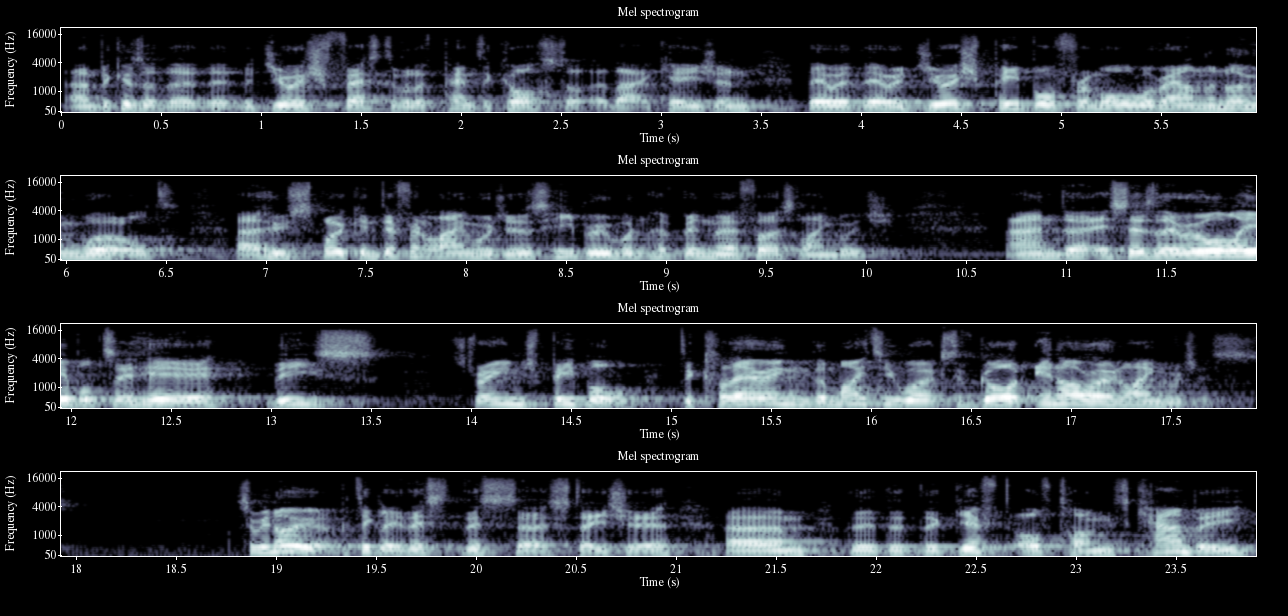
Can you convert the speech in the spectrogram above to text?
Um, because at the, the, the, Jewish festival of Pentecost, at that occasion, there were, there were Jewish people from all around the known world uh, who spoke in different languages. Hebrew wouldn't have been their first language. And uh, it says they were all able to hear these strange people declaring the mighty works of God in our own languages. So we know, particularly this, this uh, stage here, um, the, the, the gift of tongues can be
